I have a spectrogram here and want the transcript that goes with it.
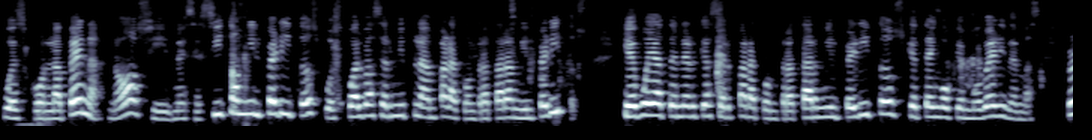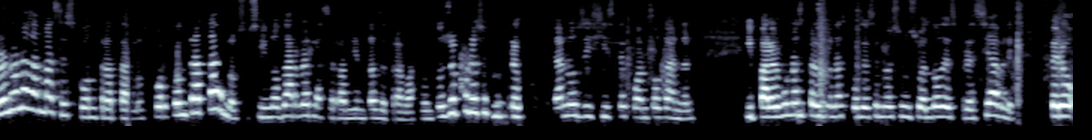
pues con la pena, ¿no? Si necesito mil peritos, pues cuál va a ser mi plan para contratar a mil peritos, qué voy a tener que hacer para contratar mil peritos, qué tengo que mover y demás. Pero no nada más es contratarlos por contratarlos, sino darles las herramientas de trabajo. Entonces yo por eso me pregunto, ya nos dijiste cuánto ganan y para algunas personas pues ese no es un sueldo despreciable, pero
